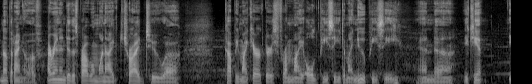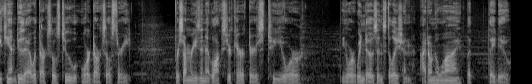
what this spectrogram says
not that I know of. I ran into this problem when I tried to uh, copy my characters from my old PC to my new PC, and uh, you can't you can't do that with Dark Souls 2 or Dark Souls 3. For some reason, it locks your characters to your your Windows installation. I don't know why, but they do.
